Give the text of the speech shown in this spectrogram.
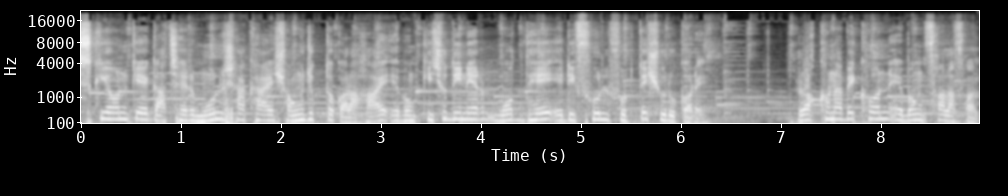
স্কিয়নকে গাছের মূল শাখায় সংযুক্ত করা হয় এবং কিছুদিনের মধ্যে এটি ফুল ফুটতে শুরু করে। রক্ষণাবেক্ষণ এবং ফলাফল।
